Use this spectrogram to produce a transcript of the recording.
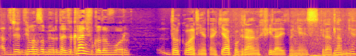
Adrian nie ma zamiaru nawet grać w God of War. Dokładnie tak. Ja pograłem chwilę i to nie jest gra dla mnie.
